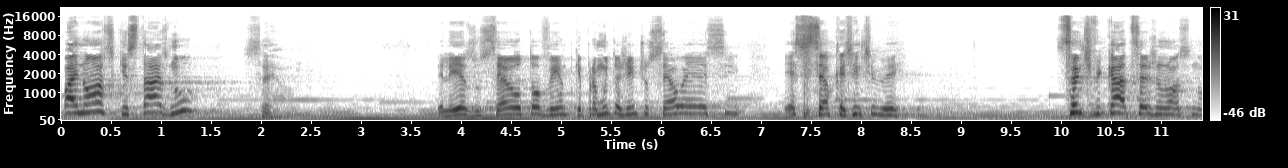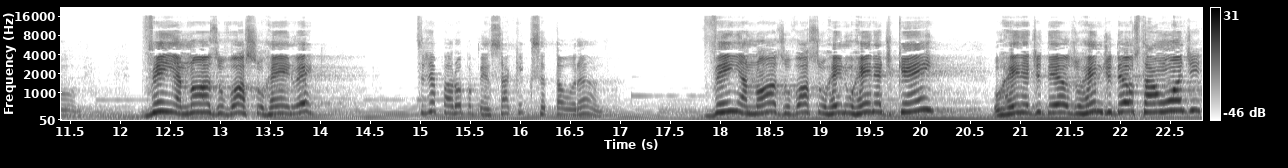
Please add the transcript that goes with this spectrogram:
Pai Nosso que estás no céu. Beleza, o céu eu estou vendo, porque para muita gente o céu é esse, esse céu que a gente vê. Santificado seja o nosso nome. Venha a nós o vosso reino. Ei, você já parou para pensar o que, que você está orando? Venha a nós o vosso reino. O reino é de quem? O reino é de Deus. O reino de Deus está onde?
